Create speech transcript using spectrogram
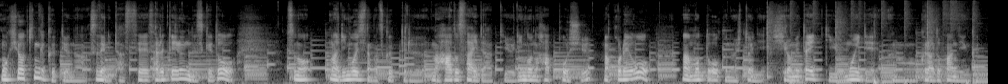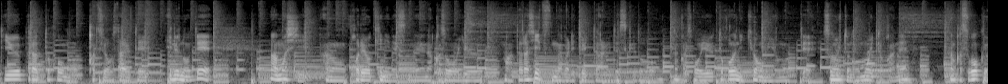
目標金額っていうのはすでに達成されているんですけどその、まあ、リンゴおじさんが作ってる、まあ、ハードサイダーっていうリンゴの発泡酒、まあ、これを、まあ、もっと多くの人に広めたいっていう思いであのクラウドファンディングっていうプラットフォームを活用されているので、まあ、もしあのこれを機にですねなんかそういう、まあ、新しいつながりといったらあれですけどなんかそういうところに興味を持ってその人の思いとかねなんかすごく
